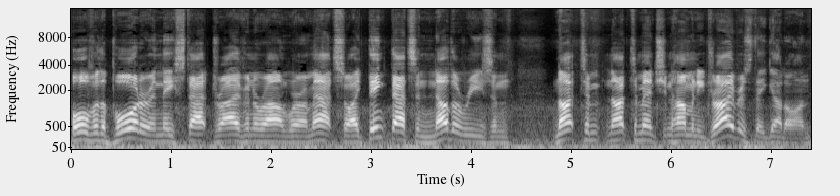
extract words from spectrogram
over the border and they start driving around where I'm at. So I think that's another reason, not to not to mention how many drivers they got on,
